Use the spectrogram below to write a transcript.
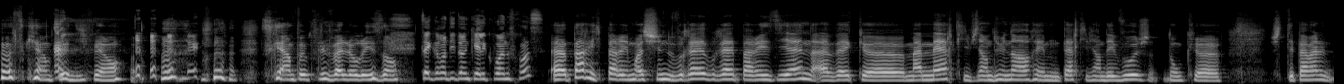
Ce qui est un peu différent. Ce qui est un peu plus valorisant. T'as grandi dans quel coin de France? Euh, Paris, Paris. Moi, je suis une vraie, vraie parisienne avec euh, ma mère qui vient du Nord et mon père qui vient des Vosges. Donc, euh, j'étais pas mal,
